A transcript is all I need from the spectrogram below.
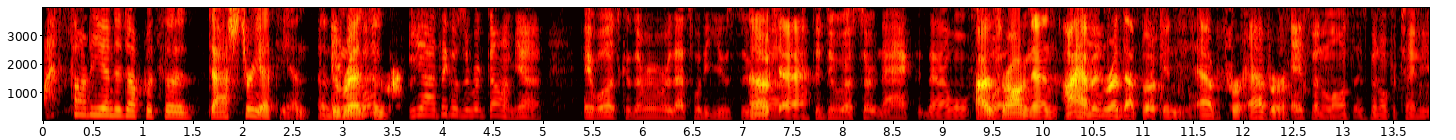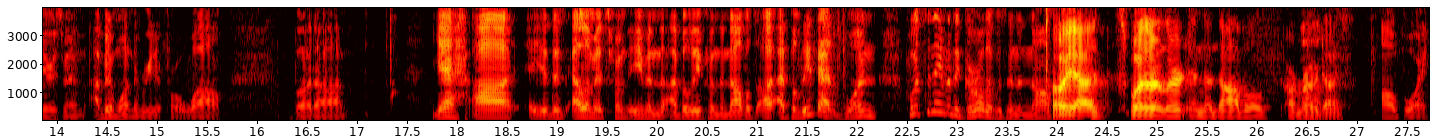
I thought he ended up with a dash three at the end. Uh, the red. book? uh, yeah, I think it was a Rick Dom. Yeah, it was because I remember that's what he used to Okay. uh, to do a certain act that I won't. Say. I was wrong then. I haven't read that book in ever, forever. It's been a long. T- it's been over ten years, man. I've been wanting to read it for a while, but uh, yeah, uh, yeah, there's elements from even I believe from the novels. Uh, I believe that one. What's the name of the girl that was in the novel? Oh yeah, spoiler alert! In the novel, Amuro dies. Oh boy.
